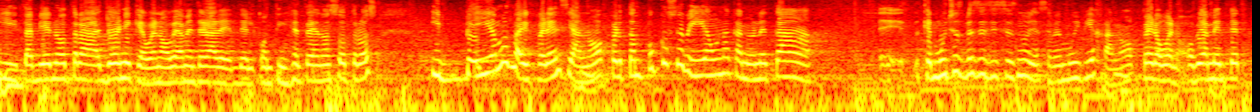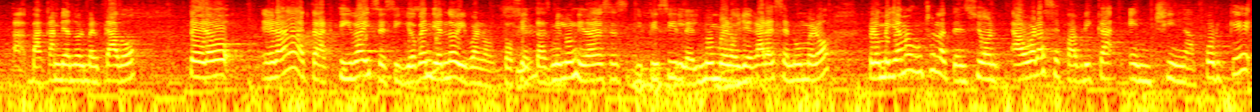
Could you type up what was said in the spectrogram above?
y también otra journey que bueno, obviamente era del contingente de nosotros y veíamos la diferencia, ¿no? Pero tampoco se veía una camioneta eh, que muchas veces dices, no, ya se ve muy vieja, ¿no? Pero bueno, obviamente ah, va cambiando el mercado, pero era atractiva y se siguió vendiendo y bueno, 200 mil unidades es difícil el número, llegar a ese número, pero me llama mucho la atención, ahora se fabrica en China, ¿por qué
